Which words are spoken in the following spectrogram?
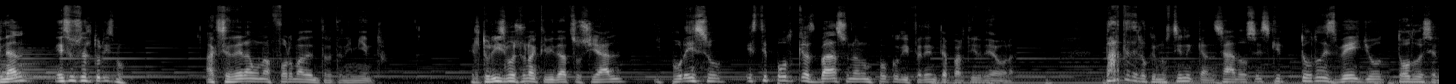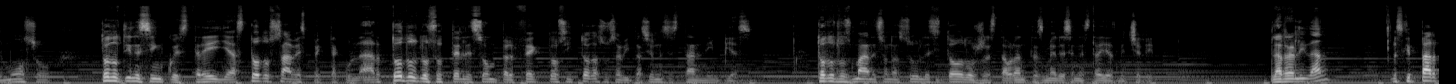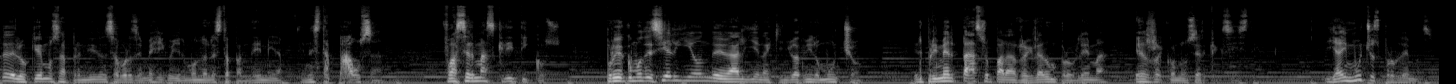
Final, eso es el turismo. Acceder a una forma de entretenimiento. El turismo es una actividad social y por eso este podcast va a sonar un poco diferente a partir de ahora. Parte de lo que nos tiene cansados es que todo es bello, todo es hermoso, todo tiene cinco estrellas, todo sabe espectacular, todos los hoteles son perfectos y todas sus habitaciones están limpias. Todos los mares son azules y todos los restaurantes merecen estrellas Michelin. La realidad es que parte de lo que hemos aprendido en Sabores de México y el mundo en esta pandemia, en esta pausa, fue a ser más críticos. Porque como decía el guion de alguien a quien yo admiro mucho, el primer paso para arreglar un problema es reconocer que existe. Y hay muchos problemas.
